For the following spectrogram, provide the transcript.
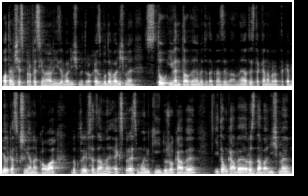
Potem się sprofesjonalizowaliśmy trochę, zbudowaliśmy stół eventowy, my to tak nazywamy, a to jest taka, naprawdę- taka wielka skrzynia na kołach, do której wsadzamy ekspres, młynki, dużo kawy i tą kawę rozdawaliśmy,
